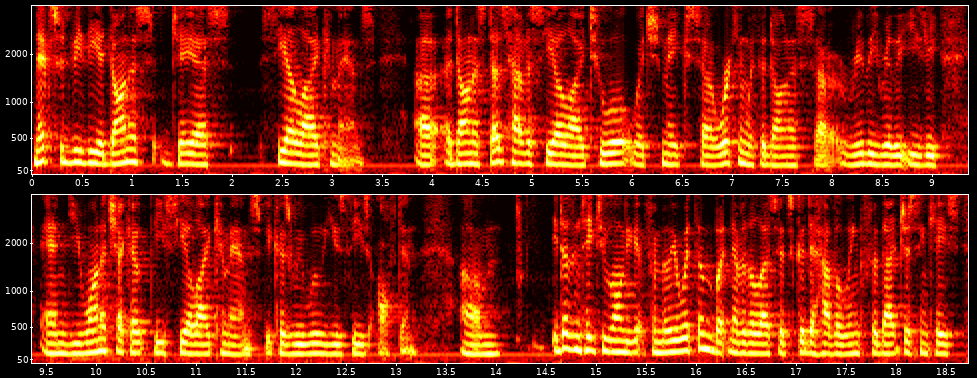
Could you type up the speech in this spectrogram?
Next would be the Adonis JS CLI commands. Uh, Adonis does have a CLI tool which makes uh, working with Adonis uh, really, really easy. And you want to check out these CLI commands because we will use these often. Um, it doesn't take too long to get familiar with them, but nevertheless, it's good to have a link for that just in case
